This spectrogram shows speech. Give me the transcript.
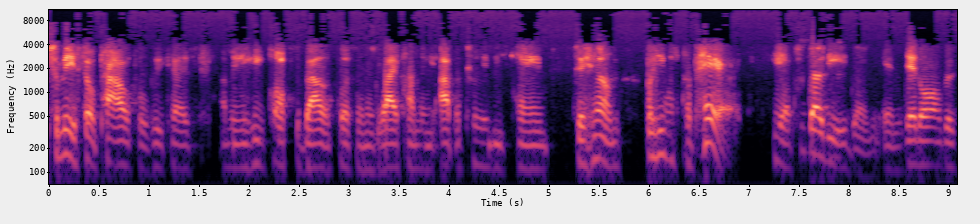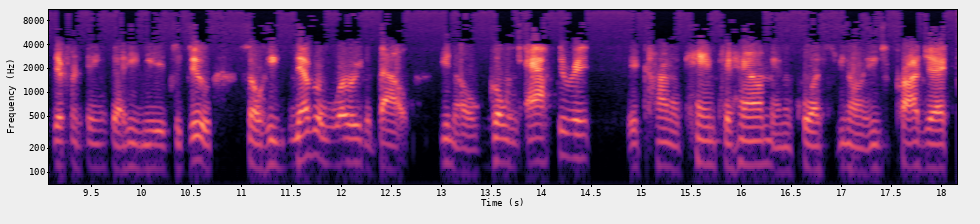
to me is so powerful because I mean he talks about of course in his life how many opportunities came to him, but he was prepared. He had studied and, and did all the different things that he needed to do. So he never worried about, you know, going after it. It kind of came to him. And of course, you know, each project,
